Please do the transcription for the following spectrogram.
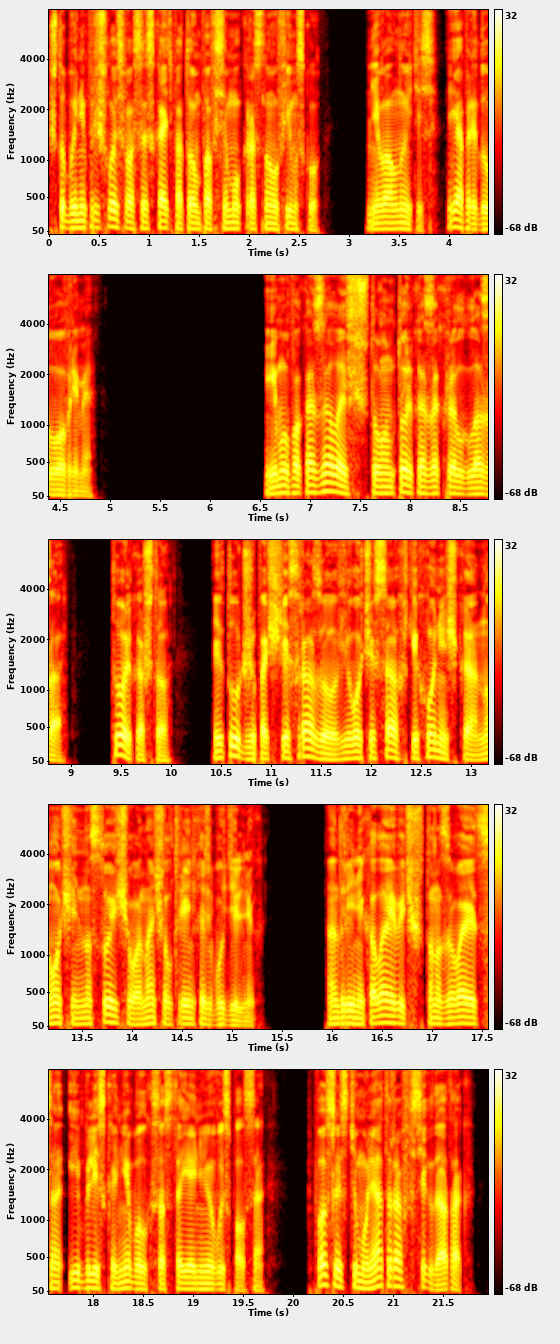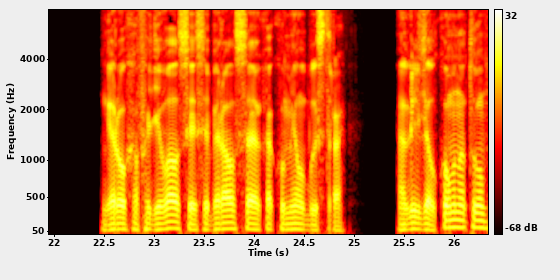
чтобы не пришлось вас искать потом по всему Красноуфимску. Не волнуйтесь, я приду вовремя. Ему показалось, что он только закрыл глаза. Только что. И тут же, почти сразу, в его часах тихонечко, но очень настойчиво начал тренькать будильник. Андрей Николаевич, что называется, и близко не был к состоянию выспался. После стимуляторов всегда так. Горохов одевался и собирался, как умел, быстро. Оглядел комнату,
